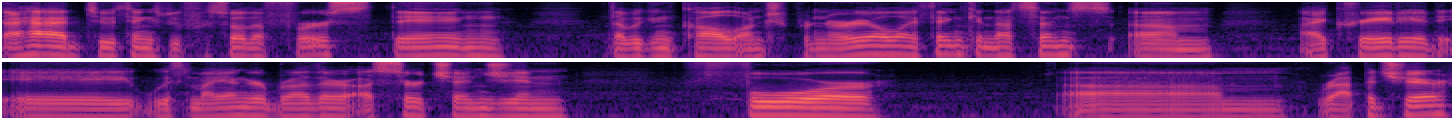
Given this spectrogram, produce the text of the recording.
I had two things before. So the first thing that we can call entrepreneurial, I think, in that sense, um, I created a with my younger brother a search engine for um, RapidShare.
